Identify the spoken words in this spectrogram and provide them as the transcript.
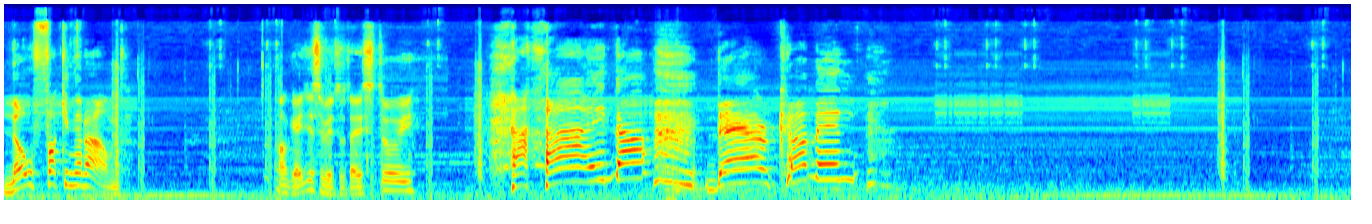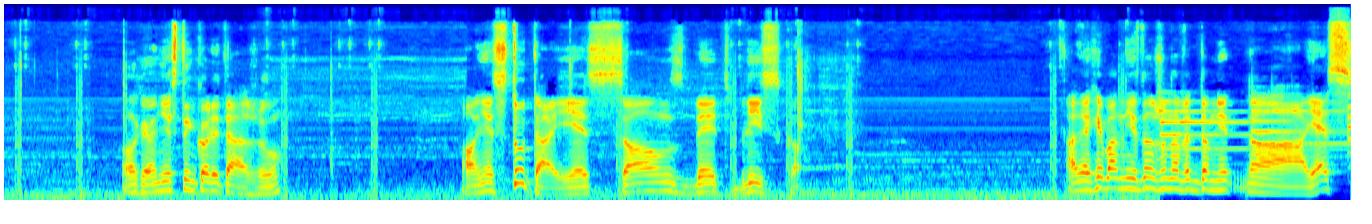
No fucking around. Okej, gdzie sobie tutaj stój. Haha, idą! They're coming! Okej, on jest w tym korytarzu. On jest tutaj, jest, są zbyt blisko. Ale chyba nie zdążą nawet do mnie. No, jest.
